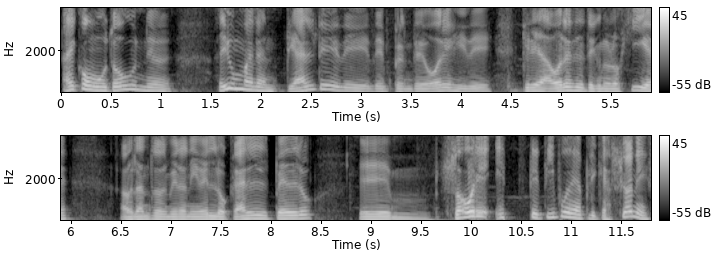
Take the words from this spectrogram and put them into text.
Hay como todo un... Eh, hay un manantial de, de, emprendedores y de creadores de tecnología, hablando también a nivel local, Pedro, sobre este tipo de aplicaciones.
